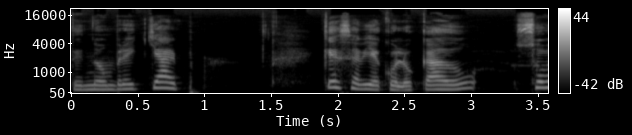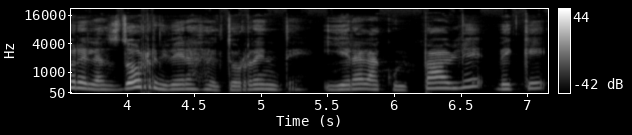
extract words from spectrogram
de nombre Gyalp, que se había colocado sobre las dos riberas del torrente y era la culpable de que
